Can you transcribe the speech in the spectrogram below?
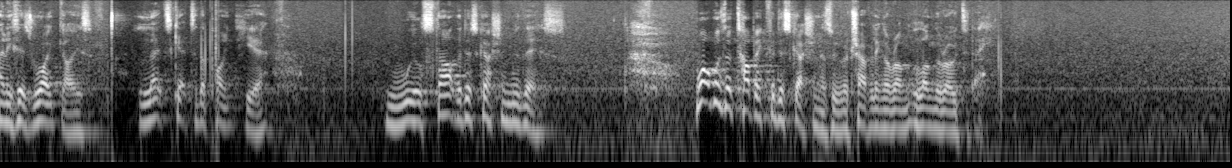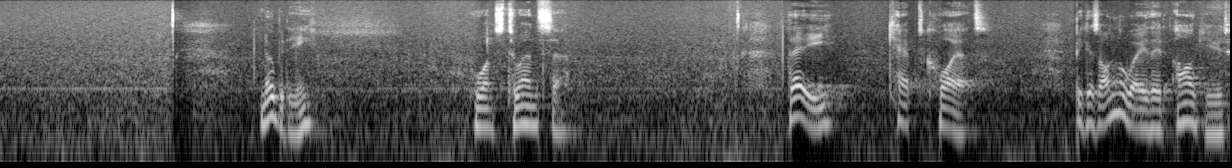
and he says, Right, guys, let's get to the point here. We'll start the discussion with this. What was the topic for discussion as we were travelling along, the road today? Nobody wants to answer. They kept quiet because on the way they'd argued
